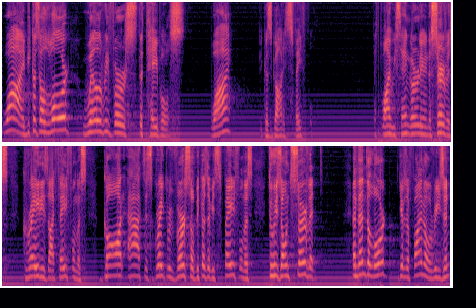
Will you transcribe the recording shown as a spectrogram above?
why? Because the Lord will reverse the tables. Why? Because God is faithful. That's why we sang earlier in the service Great is thy faithfulness. God acts as great reversal because of his faithfulness to his own servant. And then the Lord gives a final reason.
